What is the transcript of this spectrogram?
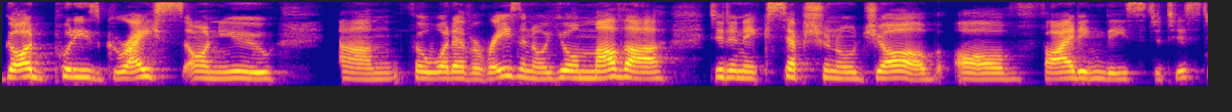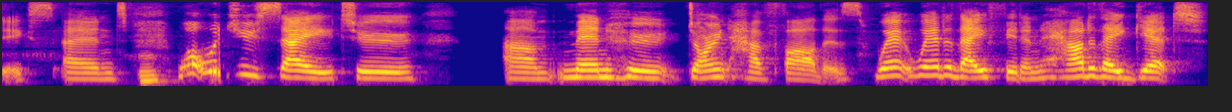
God put his grace on you um, for whatever reason, or your mother did an exceptional job of fighting these statistics. And Mhm. what would you say to um, men who don't have fathers? Where where do they fit, and how do they get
